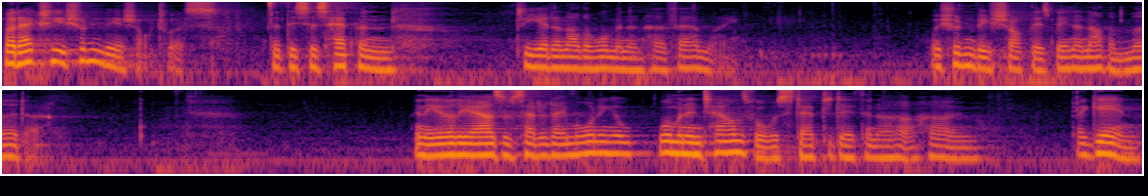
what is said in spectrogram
But actually, it shouldn't be a shock to us that this has happened to yet another woman and her family. We shouldn't be shocked there's been another murder. In the early hours of Saturday morning, a woman in Townsville was stabbed to death in her home. Again,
